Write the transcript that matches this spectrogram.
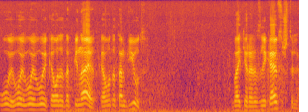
Ой, ой, ой, ой, кого-то там пинают, кого-то там бьют. Байкеры развлекаются, что ли?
